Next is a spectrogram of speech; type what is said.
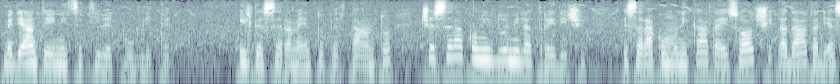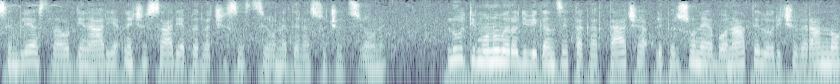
mediante iniziative pubbliche. Il tesseramento, pertanto, cesserà con il 2013 e sarà comunicata ai soci la data di assemblea straordinaria necessaria per la cessazione dell'associazione. L'ultimo numero di Viganzetta cartacea le persone abbonate lo riceveranno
